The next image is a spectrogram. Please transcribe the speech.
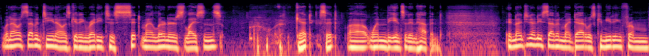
When I was 17, I was getting ready to sit my learner's license. Get sit uh, when the incident happened. In 1997, my dad was commuting from,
